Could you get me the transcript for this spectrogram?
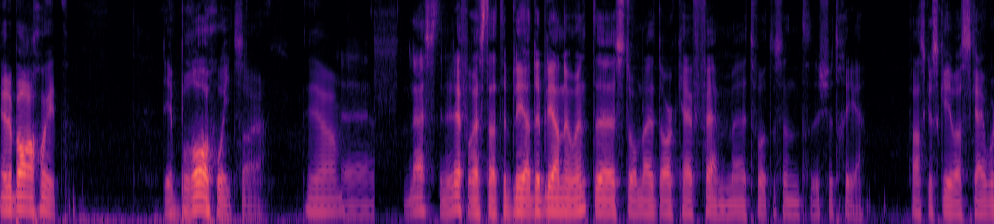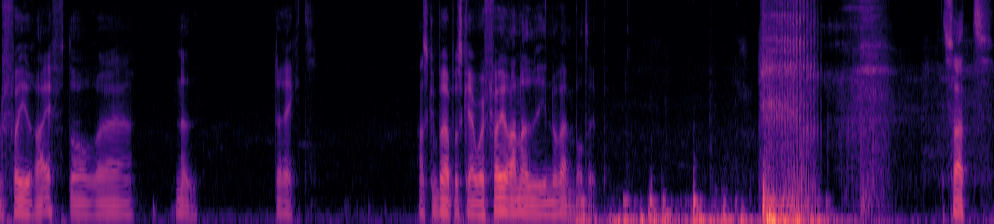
Är det bara skit? Det är bra skit sa jag. Ja. Eh, läste ni det förresten att det blir, det blir nog inte Stormlight Archive 5 eh, 2023? För han ska skriva Skyward 4 efter eh, nu. Direkt. Han ska börja på Skyward 4 nu i november typ. Så att,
